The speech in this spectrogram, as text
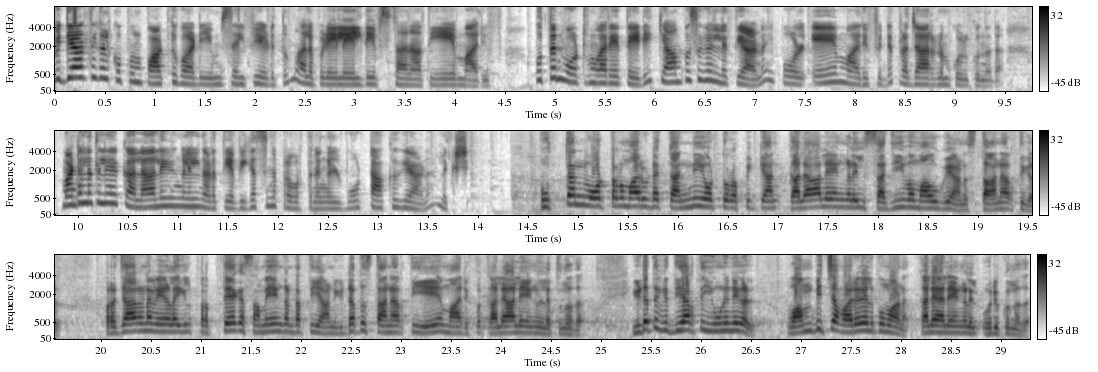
വിദ്യാർത്ഥികൾക്കൊപ്പം പാട്ടുപാടിയും selfie എടുത്തും ആലപ്പുഴയിലെ L D F സ്ഥാനാർത്ഥി എ എം ആരിഫ്. പുത്തൻ വോട്ടർമാരെ തേടി ക്യാമ്പസുകളിലെത്തിയാണ് ഇപ്പോൾ എ എം ആരിഫിന്റെ പ്രചാരണം കൊഴുക്കുന്നത്. മണ്ഡലത്തിലെ കലാലയങ്ങളിൽ നടത്തിയ വികസന പ്രവർത്തനങ്ങൾ വോട്ടാക്കുകയാണ് ലക്ഷ്യം. പുത്തൻ വോട്ടർമാരുടെ കന്നിയോട്ടുറപ്പിക്കാൻ കലാലയങ്ങളിൽ സജീവമാവുകയാണ് സ്ഥാനാർത്ഥികൾ. പ്രചാരണ വേളയിൽ പ്രത്യേക സമയം കണ്ടെത്തിയാണ് ഇടത് സ്ഥാനാർത്ഥി എ എം ആരിഫ് കലാലയങ്ങളിലെത്തുന്നത്. ഇടത് വിദ്യാർത്ഥി യൂണിയനുകൾ വമ്പിച്ച വരവേൽപ്പുമാണ് കലാലയങ്ങളിൽ ഒരുക്കുന്നത്.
